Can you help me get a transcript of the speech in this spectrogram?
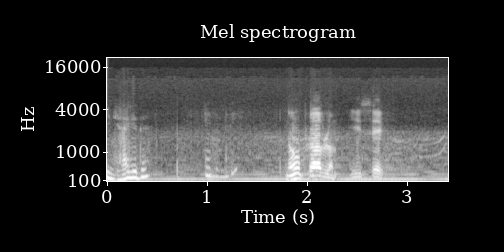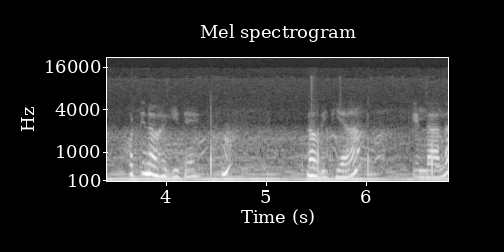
ಈಗ ಹೇಗಿದೆ? ನೋ ಪ್ರಾಬ್ಲಮ್ ಈ ಸೇಫ್ ಹೊಟ್ಟೆ ನೋವು ಹೇಗಿದೆ? ನೋವಿದೆಯಾ? ಇಲ್ಲ ಅಲ್ಲ?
